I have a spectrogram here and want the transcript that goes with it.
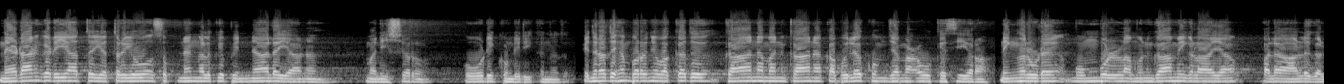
നേടാൻ കഴിയാത്ത എത്രയോ സ്വപ്നങ്ങൾക്ക് പിന്നാലെയാണ് മനുഷ്യർ ഓടിക്കൊണ്ടിരിക്കുന്നത്. എന്നിട്ട് അദ്ദേഹം പറഞ്ഞു വക്കത് കാന മൻ കാന കബുലക്കും ജമഉ കസീറ. നിങ്ങളുടെ മുമ്പുള്ള മുൻഗാമികളായ പല ആളുകൾ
